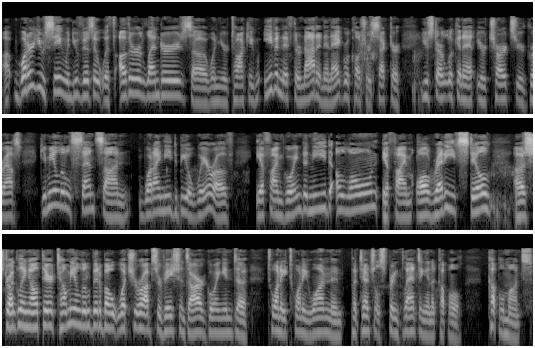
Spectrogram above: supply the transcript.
Uh, what are you seeing when you visit with other lenders, uh, when you're talking, even if they're not in an agriculture sector, you start looking at your charts, your graphs. Give me a little sense on what I need to be aware of if I'm going to need a loan, if I'm already still uh, struggling out there. Tell me a little bit about what your observations are going into 2021 and potential spring planting in a couple couple months.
